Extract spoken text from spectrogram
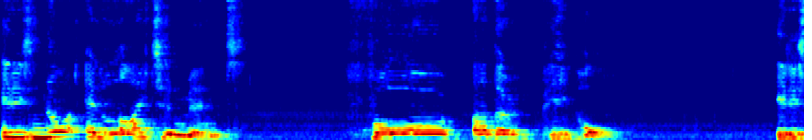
It is not enlightenment for other people. It is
